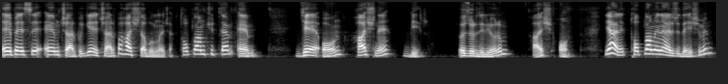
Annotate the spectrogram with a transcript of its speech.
EP'si m çarpı g çarpı h ile bulunacak. Toplam kütlem m, g 10, h ne? 1. Özür diliyorum. h 10. Yani toplam enerji değişimim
